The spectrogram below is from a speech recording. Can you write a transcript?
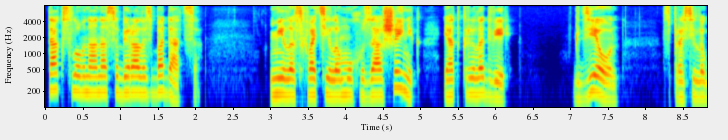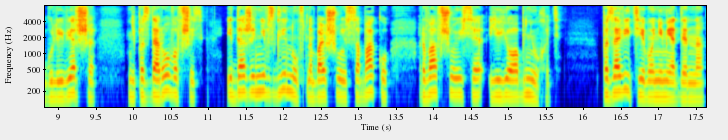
так, словно она собиралась бодаться. Мила схватила муху за ошейник и открыла дверь. «Где он?» — спросила Гулливерша, не поздоровавшись и даже не взглянув на большую собаку, рвавшуюся ее обнюхать. Позовите его немедленно».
